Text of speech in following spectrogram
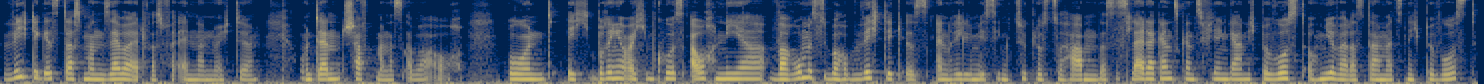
wichtig ist, dass man selber etwas verändern möchte. Und dann schafft man es aber auch. Und ich bringe euch im Kurs auch näher, warum es überhaupt wichtig ist, einen regelmäßigen Zyklus zu haben. Das ist leider ganz, ganz vielen gar nicht bewusst. Auch mir war das damals nicht bewusst.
